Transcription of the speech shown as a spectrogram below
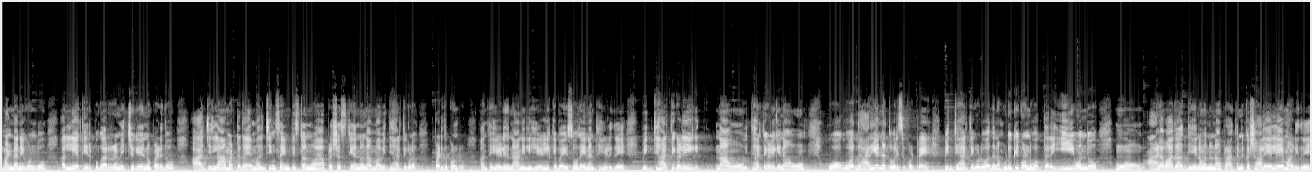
ಮಂಡನೆಗೊಂಡು ಅಲ್ಲಿಯ ತೀರ್ಪುಗಾರರ ಮೆಚ್ಚುಗೆಯನ್ನು ಪಡೆದು ಆ ಜಿಲ್ಲಾ ಮಟ್ಟದ ಎಮರ್ಜಿಂಗ್ ಸೈಂಟಿಸ್ಟ್ ಅನ್ನುವ ಪ್ರಶಸ್ತಿಯನ್ನು ನಮ್ಮ ವಿದ್ಯಾರ್ಥಿಗಳು ಪಡೆದುಕೊಂಡರು. ಅಂತ ಹೇಳಿದ ನಾನಿಲ್ಲಿ ಹೇಳಲಿಕ್ಕೆ ಬಯಸುವುದೇನಂತ ಹೇಳಿದರೆ ವಿದ್ಯಾರ್ಥಿಗಳಿಗೆ ನಾವು ವಿದ್ಯಾರ್ಥಿಗಳಿಗೆ ನಾವು ಹೋಗುವ ದಾರಿಯನ್ನು ತೋರಿಸಿಕೊಟ್ರೆ ವಿದ್ಯಾರ್ಥಿಗಳು ಅದನ್ನು ಹುಡುಕಿಕೊಂಡು ಹೋಗ್ತಾರೆ. ಈ ಒಂದು ಆಳವಾದ ಅಧ್ಯಯನವನ್ನು ನಾವು ಪ್ರಾಥಮಿಕ ಶಾಲೆಯಲ್ಲೇ ಮಾಡಿದರೆ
